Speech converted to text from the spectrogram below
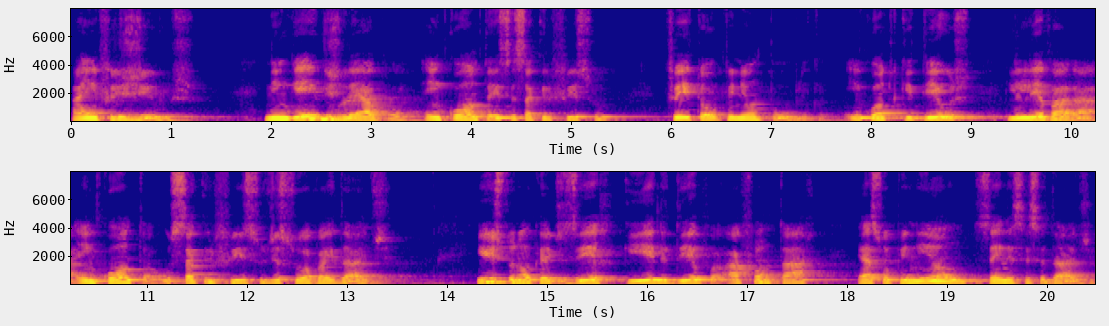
a infringi-los. Ninguém lhes leva em conta esse sacrifício feito à opinião pública, enquanto que Deus lhe levará em conta o sacrifício de sua vaidade. Isto não quer dizer que ele deva afrontar essa opinião sem necessidade,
